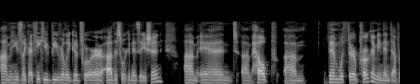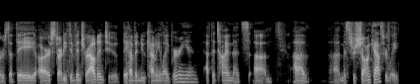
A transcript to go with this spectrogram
Um, and he's like, I think you'd be really good for uh, this organization um, and um, help um, them with their programming endeavors that they are starting to venture out into. They have a new county librarian at the time that's um, uh, uh, Mr. Sean Casserly,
